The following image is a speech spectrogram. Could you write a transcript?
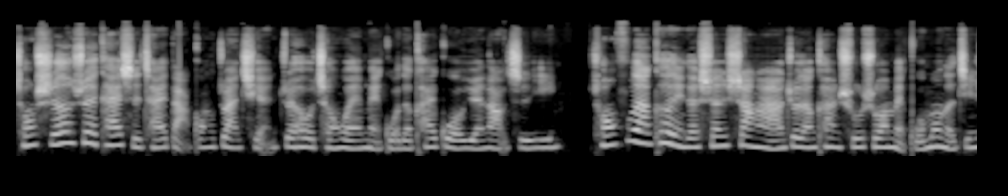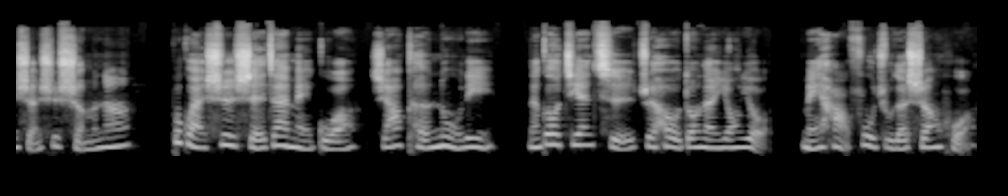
从十二岁开始才打工赚钱，最后成为美国的开国元老之一。从富兰克林的身上啊，就能看出说美国梦的精神是什么呢？不管是谁在美国，只要肯努力，能够坚持，最后都能拥有美好富足的生活。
